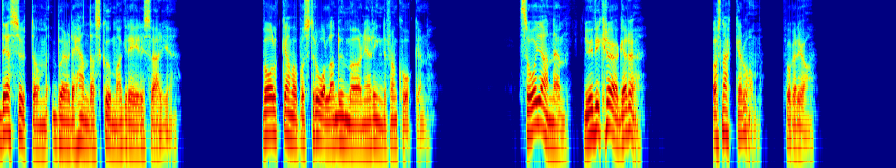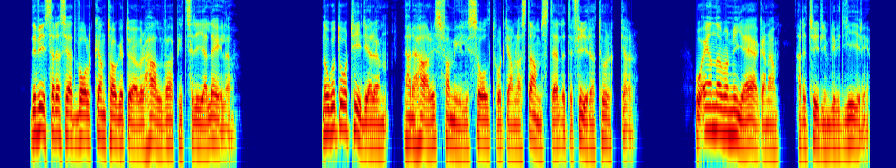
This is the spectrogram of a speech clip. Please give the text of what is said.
Dessutom började hända skumma grejer i Sverige. Volkan var på strålande humör när jag ringde från kåken. Så Janne, nu är vi krögare. Vad snackar du om? frågade jag. Det visade sig att Volkan tagit över halva pizzeria Leila. Något år tidigare hade Harrys familj sålt vårt gamla stamställe till fyra turkar. Och en av de nya ägarna hade tydligen blivit girig.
